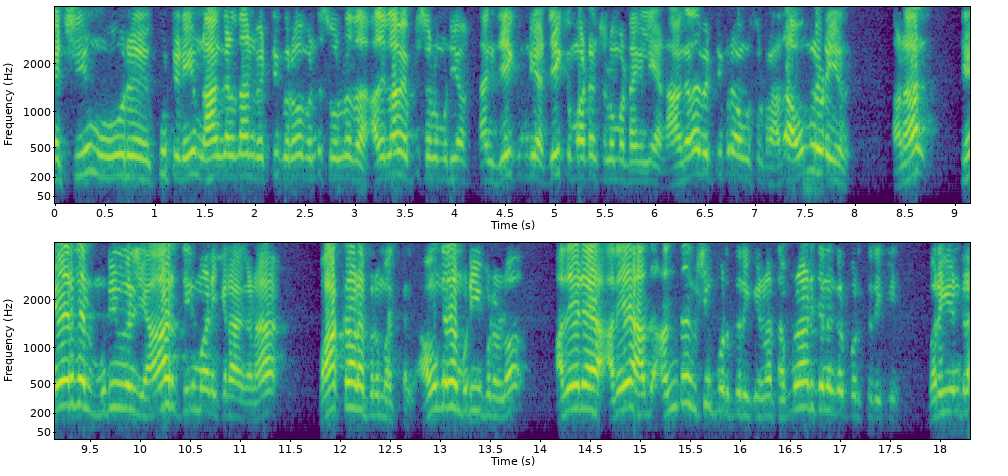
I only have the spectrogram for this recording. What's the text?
கட்சியும் ஒவ்வொரு கூட்டணியும் நாங்கள் தான் வெற்றி பெறுவோம் என்று சொல்றதா அது இல்லாமல் எப்படி சொல்ல முடியும்? நாங்கள் ஜெயிக்க முடியாது ஜெயிக்க மாட்டோம்னு சொல்ல மாட்டாங்க இல்லையா? நாங்கள் தான் வெற்றி பெறுவோம் அவங்க சொல்கிறோம் அது அவங்களுடையது. ஆனால் தேர்தல் முடிவுகள் யார் தீர்மானிக்கிறாங்கன்னா வாக்காளர் பெருமக்கள். அவங்க தான் முடிவு பண்ணணும். அதே அதே அது அந்த விஷயம் பொறுத்த வரைக்கும் தமிழ்நாடு ஜனங்கள் பொறுத்த வரைக்கும் வருகின்ற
